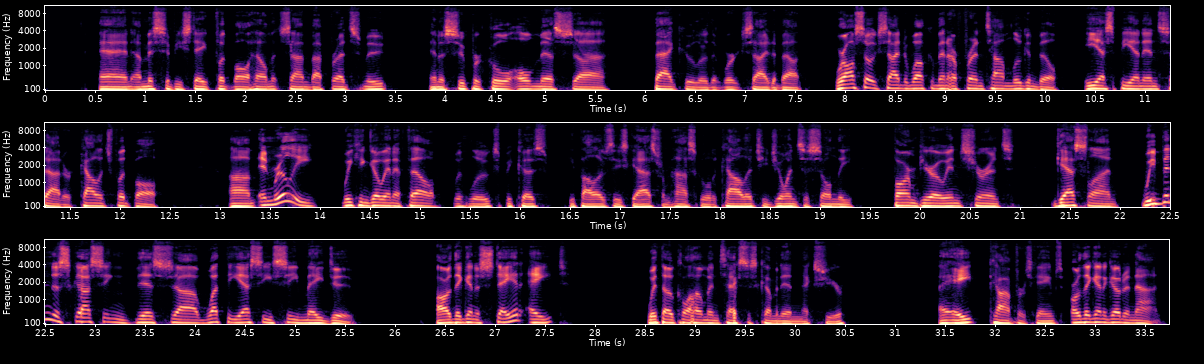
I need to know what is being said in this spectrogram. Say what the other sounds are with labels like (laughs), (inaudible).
and a Mississippi State football helmet signed by Fred Smoot and a super cool Ole Miss uh, bag cooler that we're excited about. We're also excited to welcome in our friend Tom Luginbill, E ESPN insider, college football. Um, and really, we can go NFL with Luke's because he follows these guys from high school to college. He joins us on the Farm Bureau Insurance guest line. We've been discussing this, uh, what the SEC may do. Are they going to stay at eight with Oklahoma and Texas coming in next year? Eight conference games. Or are they going to go to nine?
